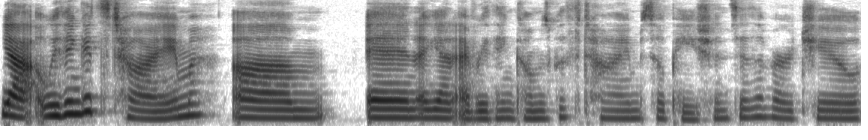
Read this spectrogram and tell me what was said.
yeah, we think it's time. Um and again, everything comes with time, so patience is a virtue.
